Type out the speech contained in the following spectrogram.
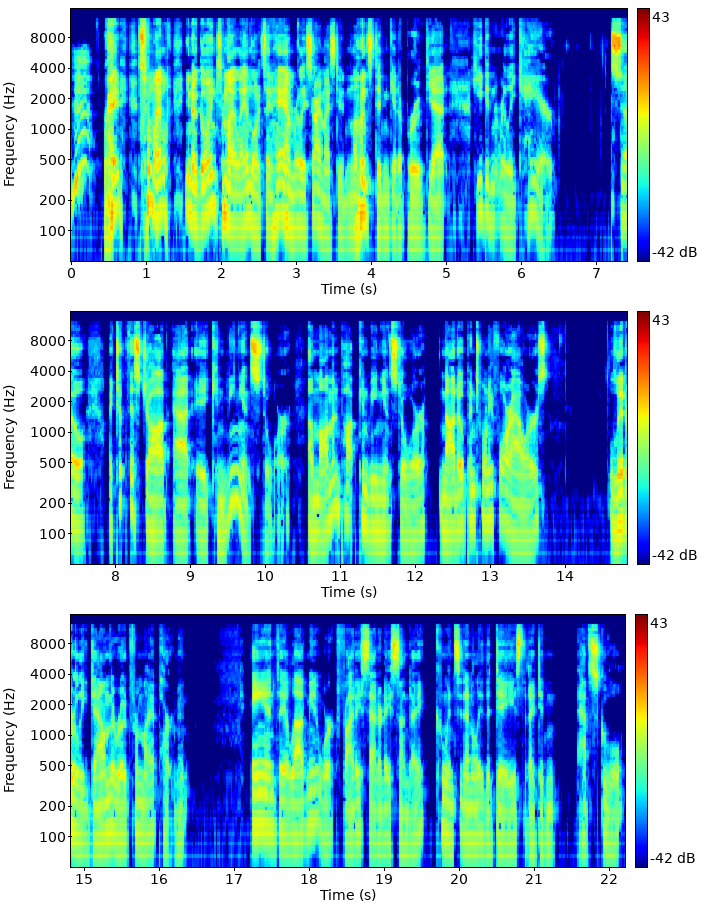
Hmm. Right? So my you know, going to my landlord saying, "Hey, I'm really sorry my student loans didn't get approved yet." He didn't really care. So I took this job at a convenience store, a mom and pop convenience store, not open 24 hours, literally down the road from my apartment. And they allowed me to work Friday, Saturday, Sunday, coincidentally the days that I didn't have school.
